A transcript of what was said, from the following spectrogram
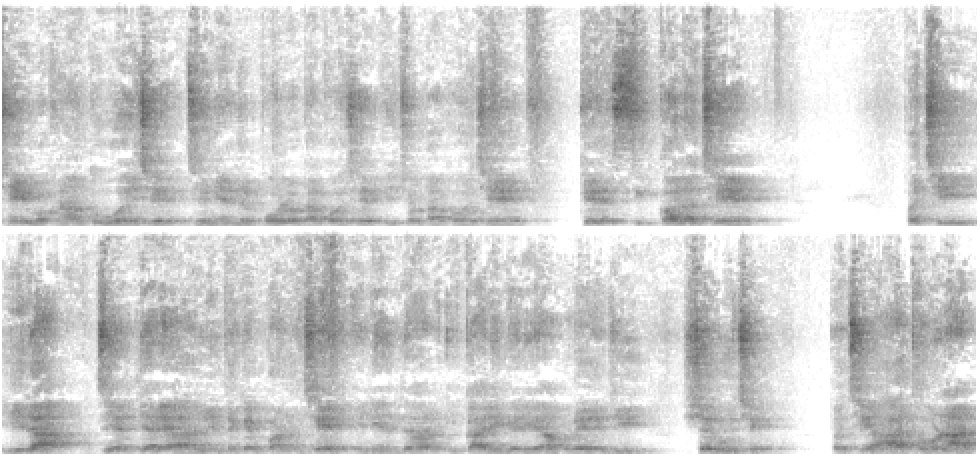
છે વખણાતું હોય છે. જેની અંદર પોલો ટાંકો છે, પીછો ટાંકો છે, કે સિક્કલ છે, પછી હીરા જે અત્યારે હાલની તકે પણ છે, એની અંદર એ કારીગરી આપણે હજી શરૂ છે. પછી હાથ વણાટ,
